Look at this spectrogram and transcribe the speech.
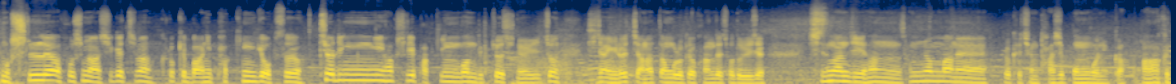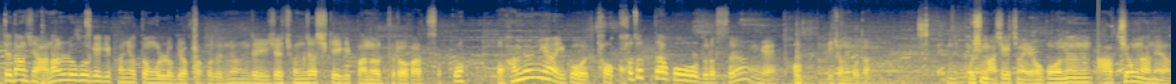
뭐 실내 보시면 아시겠지만 그렇게 많이 바뀐 게 없어요. steering이 확실히 바뀐 건 느껴지네요. 이전 디자인 이렇지 않았던 걸로 기억하는데 저도 이제 시승한 지 한 3년 만에 이렇게 지금 다시 보는 거니까. 아 그때 당시 아날로그 계기판이었던 걸로 기억하거든요. 근데 이제 전자식 계기판으로 들어갔었고. 어, 화면이야 이거. 더 커졌다고 들었어요? 이게 더 이전보다 보시면 아시겠지만 이거는 아 기억나네요.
